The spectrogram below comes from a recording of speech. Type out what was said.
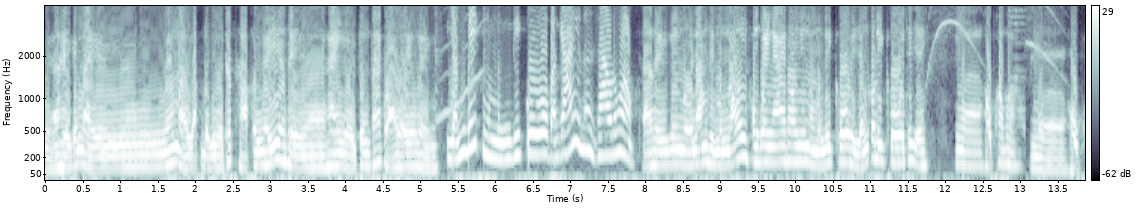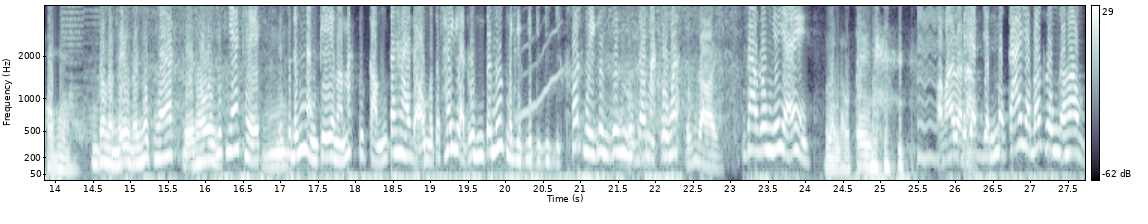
Dạ thì cái này nếu mà gặp được người thích hợp ưng ý thì ờ, hai người tương tác lại là yêu liền. Vẫn biết mình đi cua bạn gái nó làm sao đúng không? Dạ thì 10 năm thì mình nói không quen ai thôi nhưng mà mình đi cua thì vẫn có đi cua chứ gì nhưng mà hụt không à. Nhưng mà hụt không à. Trong tình yêu người ta nhút nhát vậy thôi. Nhút nhát thiệt. Ừ. tôi đứng đằng kia mà mắt tôi cận tới hai độ mà tôi thấy là rung tới nước mà giật giật giật, giật hết nguyên cái, cái cơ mặt luôn á. Đúng rồi sao rung như vậy? Lần đầu tiên. Thoải mái lên bây giờ dịnh một cái cho bớt rung được không?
